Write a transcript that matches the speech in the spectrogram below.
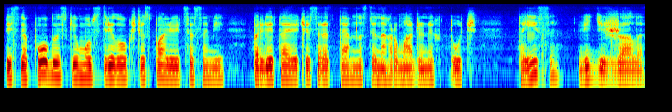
після поблисків, мов стрілок, що спалюються самі, перелітаючи серед темності нагромаджених туч, Таїса від'їжджала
